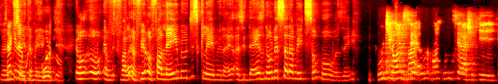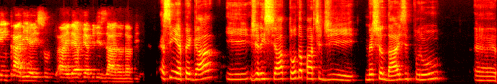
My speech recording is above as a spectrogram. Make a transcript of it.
Eu será que não é muito também. curto? Eu, eu, eu, falei, eu, falei o meu disclaimer. Né? As ideias não necessariamente são boas, hein? Onde, onde, você, onde, você acha que, que entraria isso, a ideia viabilizada, Davi? Assim, é pegar e gerenciar toda a parte de merchandise para o é,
